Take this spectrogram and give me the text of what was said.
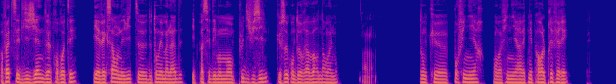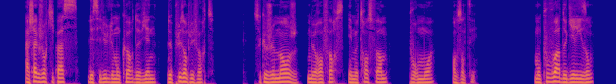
En fait, c'est de l'hygiène, de la propreté. Et avec ça, on évite euh, de tomber malade et de passer des moments plus difficiles que ceux qu'on devrait avoir normalement. Voilà. Donc, euh, pour finir, on va finir avec mes paroles préférées. À chaque jour qui passe, les cellules de mon corps deviennent de plus en plus fortes. Ce que je mange me renforce et me transforme pour moi en santé. Mon pouvoir de guérison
